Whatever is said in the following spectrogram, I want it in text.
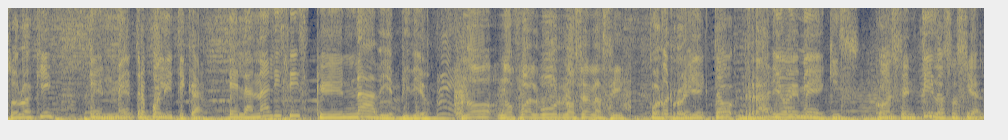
Solo aquí, en Metropolítica, el análisis que nadie pidió. No, no fue albur, no sean así. Por, Por proyecto, proyecto Radio MX, con sentido social.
